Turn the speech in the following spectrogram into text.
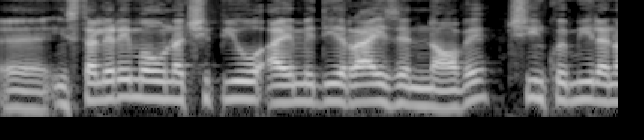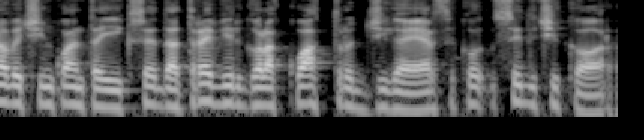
Eh, installeremo una CPU AMD Ryzen 9 5950X da 3,4 GHz con 16 core.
